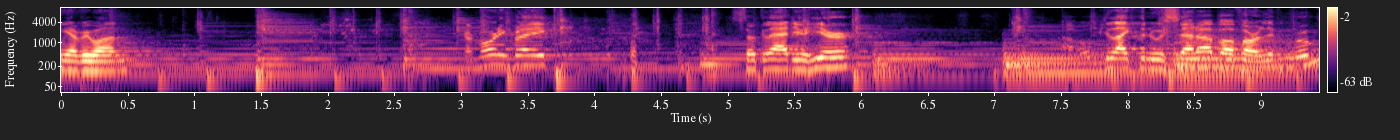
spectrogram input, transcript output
Morning, everyone. Good morning, Blake. so glad you're here. I hope you like the new setup of our living room.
